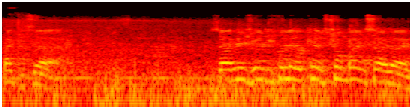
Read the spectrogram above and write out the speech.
Thank you, sir. So who's ready for Little Kev's trombone solo?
